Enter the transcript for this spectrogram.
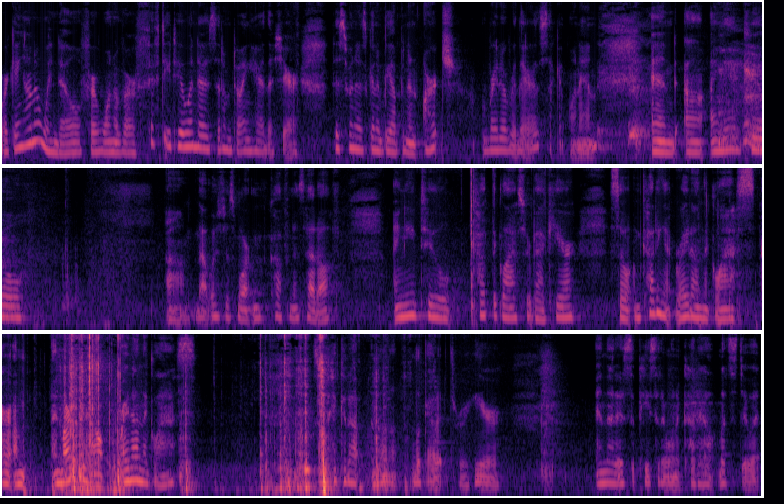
working on a window for one of our 52 windows that I'm doing here this year. This one is going to be up in an arch right over there, the second one in. And uh, I need to, um, that was just Morton coughing his head off. I need to cut the glass for back here. So I'm cutting it right on the glass, or I'm, I marked it out right on the glass. It up and I want to look at it through here. And that is the piece that I want to cut out. Let's do it.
